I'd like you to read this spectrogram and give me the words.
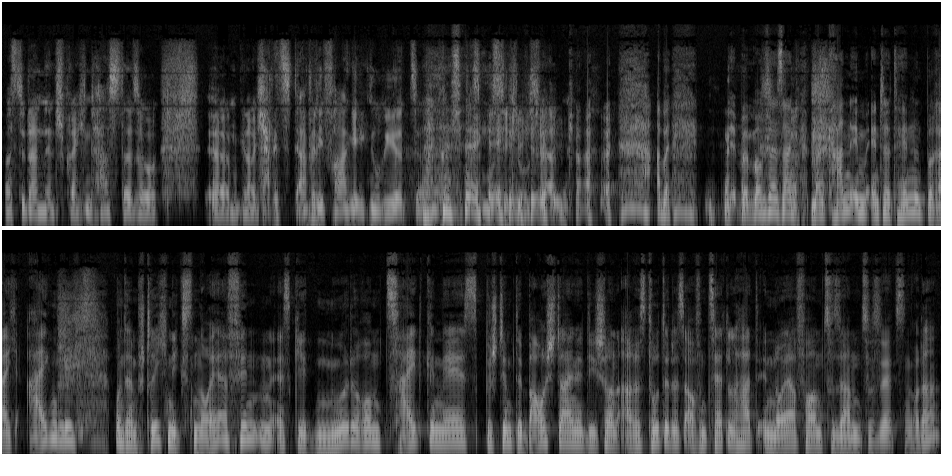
was du dann entsprechend hast. Also ähm, genau ich habe jetzt einfach die Frage ignoriert und das, das muss ich loswerden. Aber äh, man muss ja sagen, man kann im Entertainment-Bereich eigentlich unterm Strich nichts neu erfinden. Es geht nur darum, zeitgemäß bestimmte Bausteine, die schon Aristoteles auf dem Zettel hat, in neuer Form zusammenzusetzen, oder?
